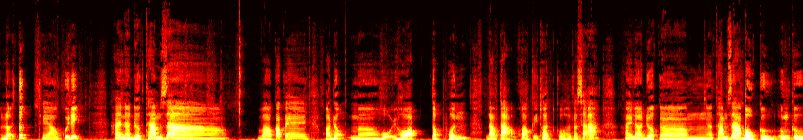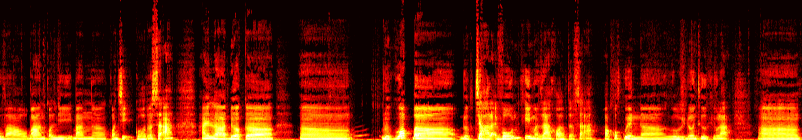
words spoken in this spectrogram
lợi tức theo quy định hay là được tham gia vào các cái hoạt động ờ, hội họp tập huấn đào tạo khoa học kỹ thuật của hợp tác xã hay là được uh, tham gia bầu cử ứng cử vào ban quản lý ban uh, quản trị của hợp tác xã hay là được uh, uh, được góp uh, được trả lại vốn khi mà ra khỏi hợp tác xã hoặc có quyền uh, gửi đơn thư khiếu lại uh,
